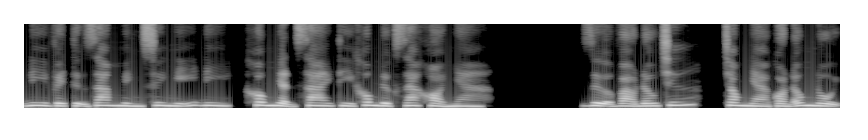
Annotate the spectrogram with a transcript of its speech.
đi về tự giam mình suy nghĩ đi, không nhận sai thì không được ra khỏi nhà. Dựa vào đâu chứ, trong nhà còn ông nội,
